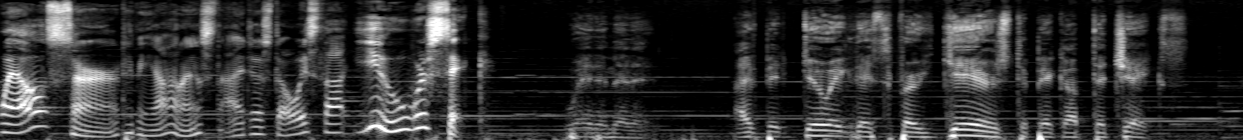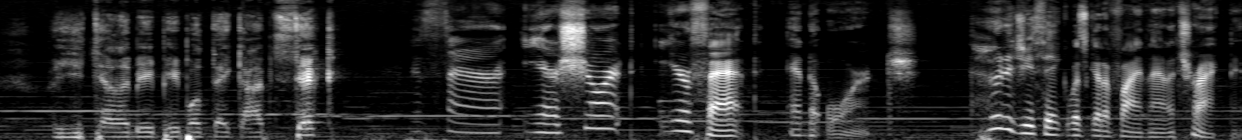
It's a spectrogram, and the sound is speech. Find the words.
Well, sir, to be honest, I just always thought you were sick. Wait a minute. I've been doing this for years to pick up the chicks. Are you telling me people think I'm sick? Sir, you're short, you're fat, and orange. Who did you think was gonna find that attractive?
